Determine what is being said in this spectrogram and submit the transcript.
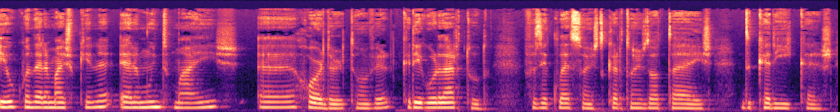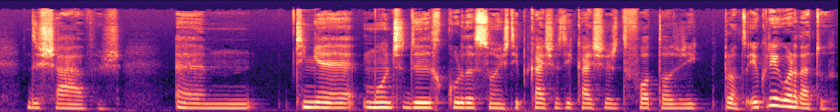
Eu, quando era mais pequena, era muito mais uh, hoarder, estão a ver? Queria guardar tudo. Fazer coleções de cartões de hotéis, de caricas, de chaves. Um, tinha montes de recordações, tipo caixas e caixas de fotos e pronto, eu queria guardar tudo.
